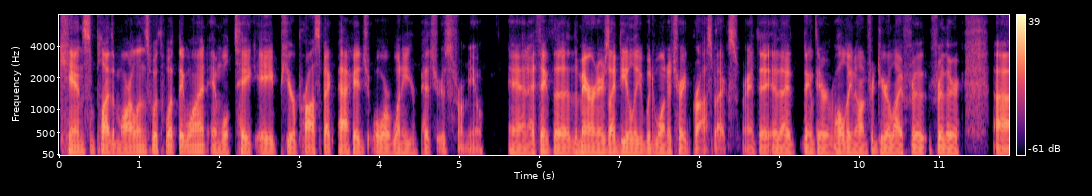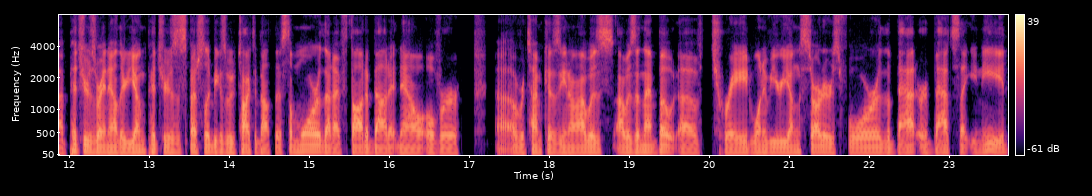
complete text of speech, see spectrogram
can supply the Marlins with what they want and will take a pure prospect package or one of your pitchers from you. And I think the the Mariners ideally would want to trade prospects, right? They, I think they're holding on for dear life for for their uh, pitchers right now. They're young pitchers, especially because we've talked about this. The more that I've thought about it now over uh, over time, because you know I was I was in that boat of trade one of your young starters for the bat or bats that you need,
